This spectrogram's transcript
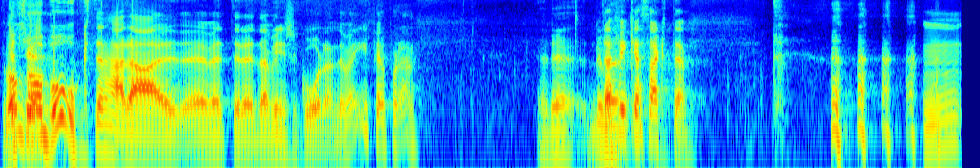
Det var en bra bok den här äh, vet du, Da Vinci-gården. Det var inget fel på den. Ja, det, det Där var, fick jag sagt det. Mm.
